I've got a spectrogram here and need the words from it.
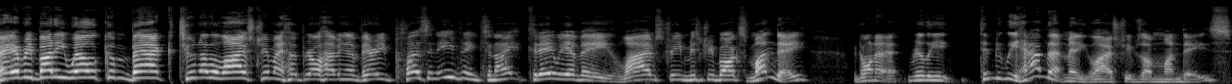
Hey everybody, welcome back to another live stream. I hope you're all having a very pleasant evening tonight. Today we have a live stream Mystery Box Monday. We don't really typically have that many live streams on Mondays,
